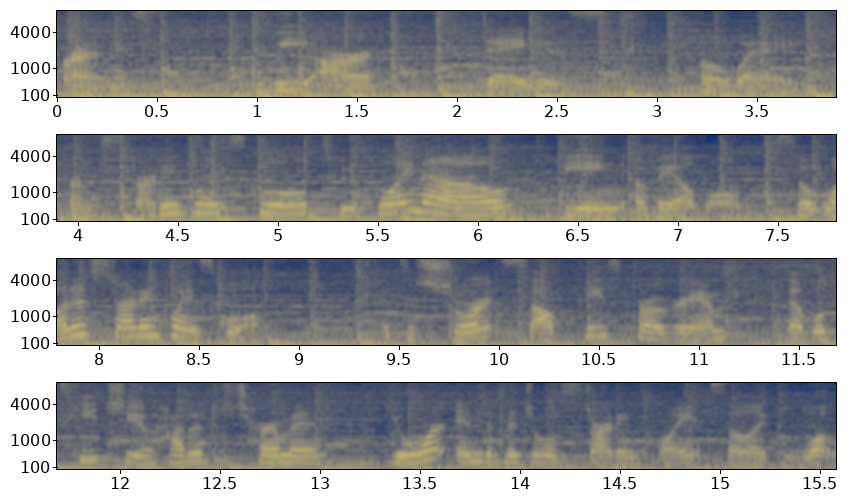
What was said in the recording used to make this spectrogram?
Friends, we are days away from Starting Point School 2.0 being available. So, what is Starting Point School? It's a short, self paced program that will teach you how to determine your individual starting point. So, like what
